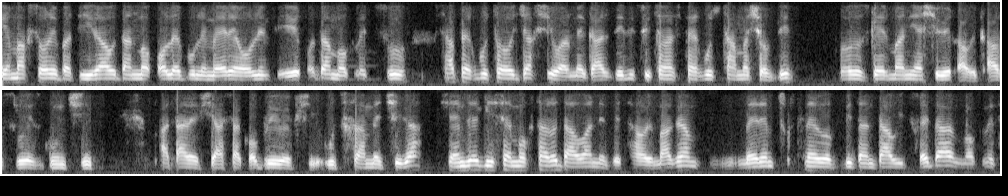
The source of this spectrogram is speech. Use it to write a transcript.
გემახსოვრებათ ირაოდან მოყოლებული მერე ოლიმპი იყო და მოკლედ სულ საფეხბურთო ოჯახში ვარ მე გაზდილი თვითონაც ფეხბურთს თამაშობდი. ბოლოს გერმანიაში ვიყავი კალსრუეს გუნდში პატარებში ასაკობრივებში 19-ში და შემდეგ ისე მოხდა რომ დავანებე თავი, მაგრამ მე მწვრთნელობიდან დავიწყე და მოკლედ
